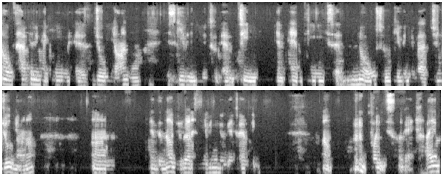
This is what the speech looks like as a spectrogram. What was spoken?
Oh, what's happening again is Juliana is giving you to MT, and MT said no, so I'm giving you back to Juliana. Um, and then now Juliana is giving you again to MT. Um, 20s. Okay. I am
